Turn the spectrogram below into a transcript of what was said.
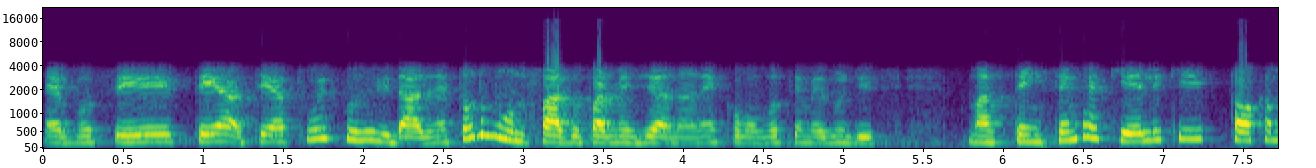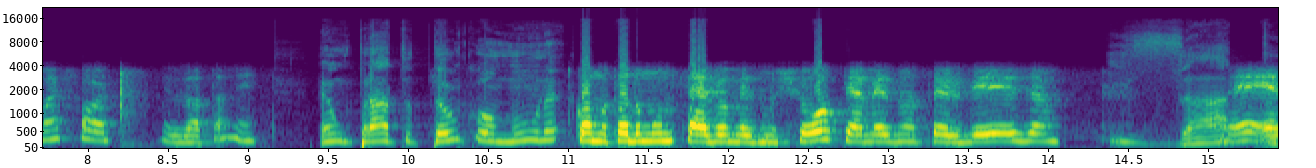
É você ter a, ter a tua exclusividade, né? Todo mundo faz o parmegiana, né? Como você mesmo disse. Mas tem sempre aquele que toca mais forte. Exatamente. É um prato tão comum, né? Como todo mundo serve o mesmo chopp, a mesma cerveja. Exato. Né? É,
